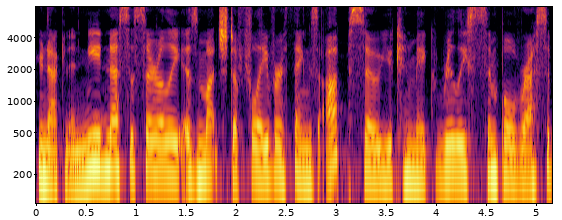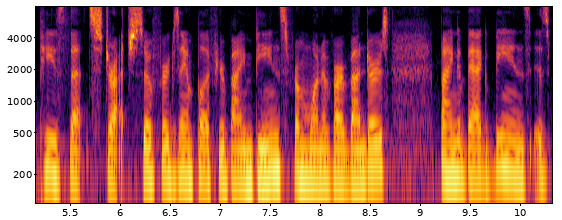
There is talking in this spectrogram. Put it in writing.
You're not going to need necessarily as much to flavor things up, so you can make really simple recipes that stretch. So, for example, if you're buying beans from one of our vendors, buying a bag of beans is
